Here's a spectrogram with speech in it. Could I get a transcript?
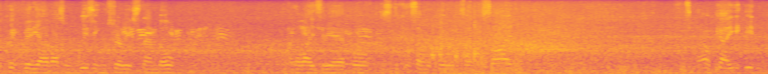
A quick video of us whizzing through Istanbul on the way to the airport. Just look at some of the buildings on the side. Tailgating.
